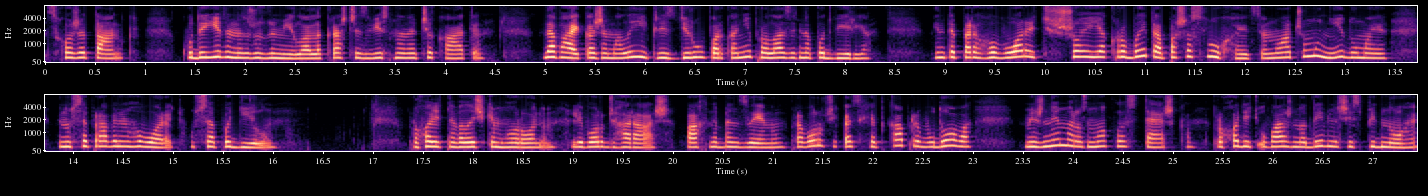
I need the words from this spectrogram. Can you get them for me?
схоже, танк. Куди їде, не зрозуміло, але краще, звісно, не чекати. Давай, каже малий, і крізь діру паркані пролазить на подвір'я. Він тепер говорить, що і як робити, а паша слухається. Ну а чому ні? думає, він усе правильно говорить, усе по ділу. Проходять невеличким городом, ліворуч гараж, пахне бензином, праворуч якась хитка прибудова, між ними розмокла стежка. Проходять уважно дивлячись під ноги.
